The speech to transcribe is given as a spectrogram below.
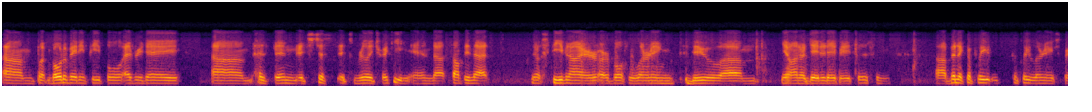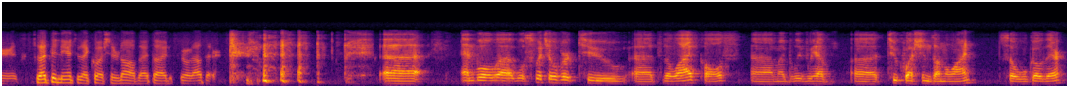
Um, but motivating people every day um, has been it's just it's really tricky and uh, something that you know, Steve and I are, are both learning to do, um, you know, on a day-to-day basis, and uh, been a complete complete learning experience. So that didn't answer that question at all, but I thought I'd just throw it out there. uh, and we'll uh, we'll switch over to uh, to the live calls. Um, I believe we have uh, two questions on the line, so we'll go there.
